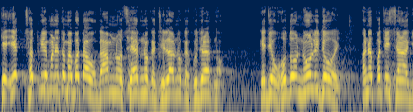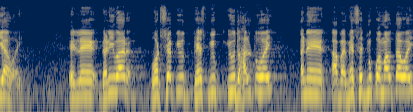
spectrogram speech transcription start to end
કે એક ક્ષત્રિય મને તમે બતાવો, ગામનો, શહેરનો કે જિલ્લાનો કે ગુજરાતનો કે જે હોદ્દો ન લીધો હોય અને પચીસ જણા ગયા હોય. એટલે ઘણીવાર વોટ્સએપ યુદ્ધ ફેસબુક યુદ્ધ હાલતું હોય અને આ મેસેજ મૂકવામાં આવતા હોય.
